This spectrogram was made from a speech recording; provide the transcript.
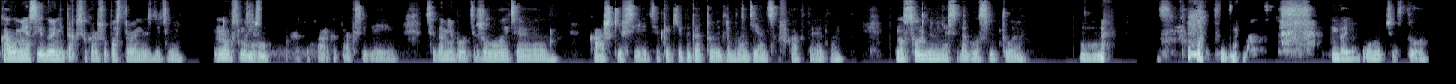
как бы у меня с едой не так все хорошо построено с детьми. Ну, в смысле, угу. что кухарка так себе. И всегда мне было тяжело эти кашки все эти какие-то готовить для младенцев, как-то это. Но сон для меня всегда было святое. Да, я прям чувствовала.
